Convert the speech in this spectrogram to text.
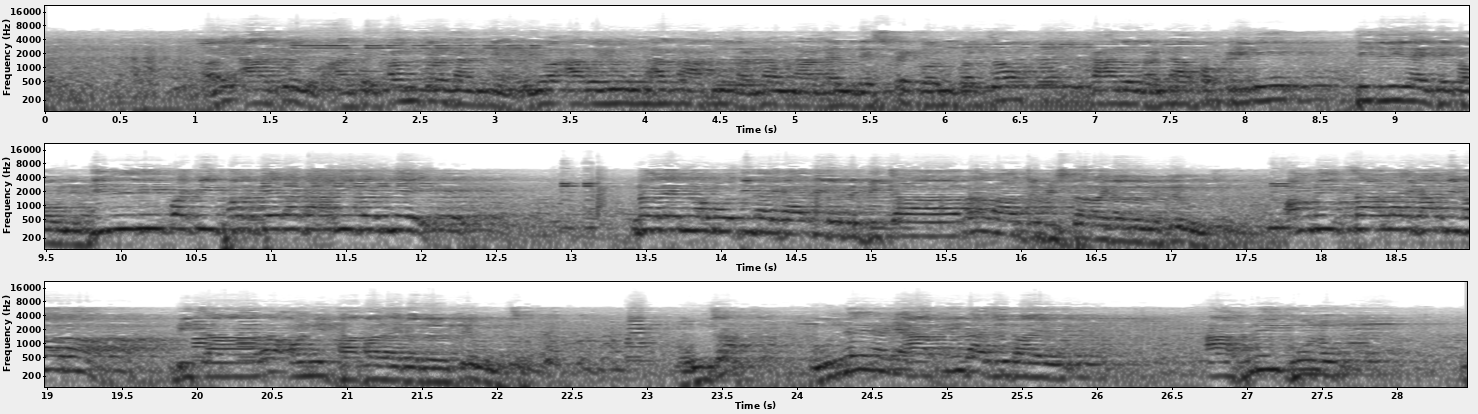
है अर्कै हो अर्कै। तन्त्र जान्नेहरू यो अब यो उनीहरूको आफ्नो झन्डा उनीहरूलाई पनि रेस्पेक्ट गर्नुपर्छ। कालो झन्डा पक्रिने दिल्लीलाई देखाउने। दिल्लीपट्टि फर्केर गाली गर्ने। नरेन्द्र मोदीलाई गाली गर्ने बिचारा राजु विष्टलाई गरेर के हुन्छ अमित शाहलाई गाली गर बिचारा अनित थापालाई गरेर के हुन्छ। हुन्छ। हुँदैन नि आफ्नै दाजुभाइ आफ्नै हो।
